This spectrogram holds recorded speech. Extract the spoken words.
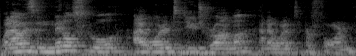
When I was in middle school, I wanted to do drama and I wanted to perform.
